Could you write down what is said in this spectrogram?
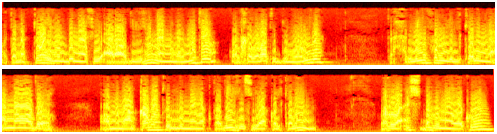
وتمتعهم بما في أراضيهما من المتع والخيرات الدنيوية تحريف للكلم عن مواضعه ومناقضة لما يقتضيه سياق الكلام وهو أشبه ما يكون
